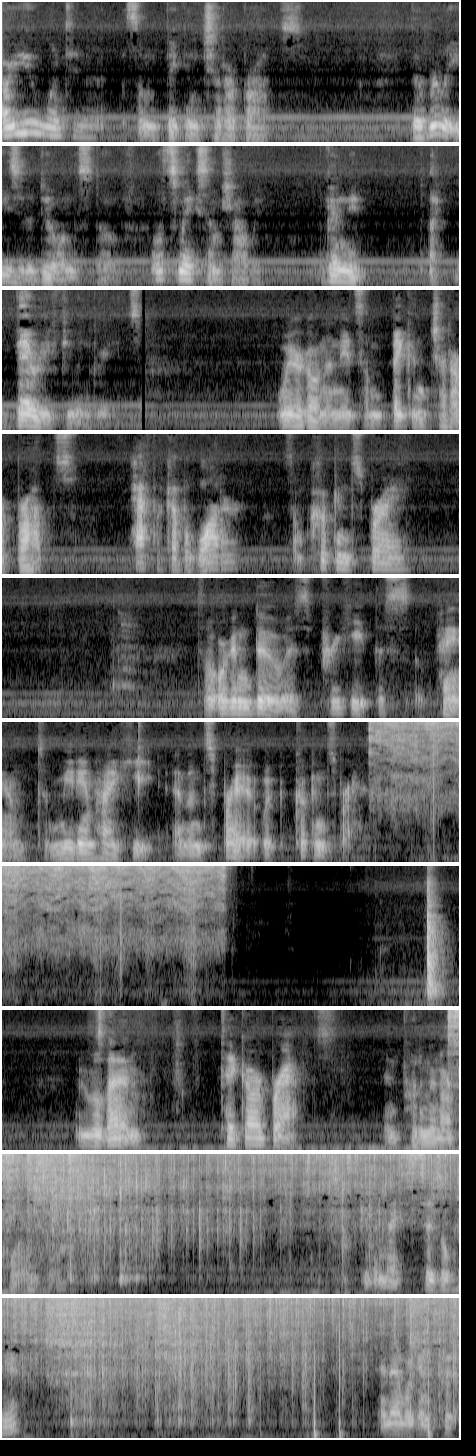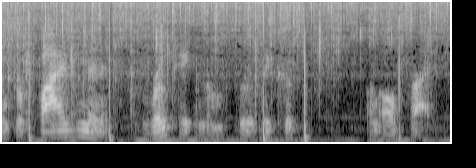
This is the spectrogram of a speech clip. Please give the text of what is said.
Are you wanting uh, some bacon cheddar brats? They're really easy to do on the stove. Let's make some, shall we? We're going to need a very few ingredients. We are going to need some bacon cheddar brats, half a cup of water, some cooking spray. So what we're going to do is preheat this pan to medium-high heat and then spray it with cooking spray. We will then take our brats and put them in our pan. Give a nice sizzle here. And then we're going to cook them for five minutes, rotating them so that they cook on all sides.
